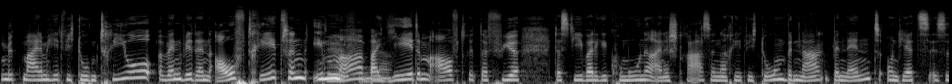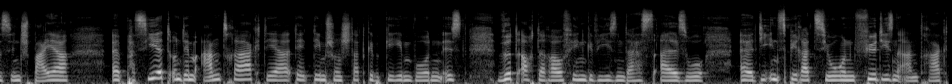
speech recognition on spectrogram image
mit meinem Hedwig-Dom-Trio, wenn wir denn auftreten, immer Dürfen, bei ja. jedem Auftritt dafür, dass die jeweilige Kommune eine Straße nach Hedwig-Dom bena- benennt. Und jetzt ist es in Speyer äh, passiert und im Antrag, der, der dem schon stattgegeben worden ist, wird auch darauf hingewiesen, dass also äh, die Inspiration für diesen Antrag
